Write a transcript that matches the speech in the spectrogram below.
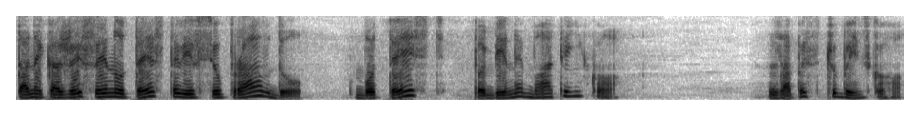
Та не кажи сину тестові всю правду, бо тесть тобі не батенько. Запис Чубинського.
